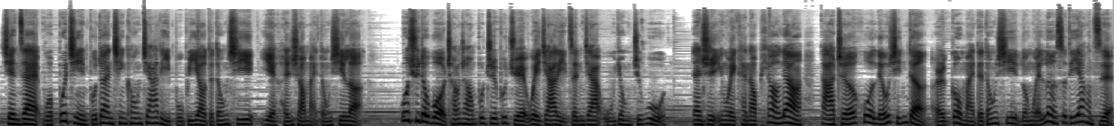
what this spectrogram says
现在，我不仅不断清空家里不必要的东西，也很少买东西了。过去的我常常不知不觉为家里增加无用之物，但是因为看到漂亮、打折或流行等而购买的东西沦为垃圾的样子，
